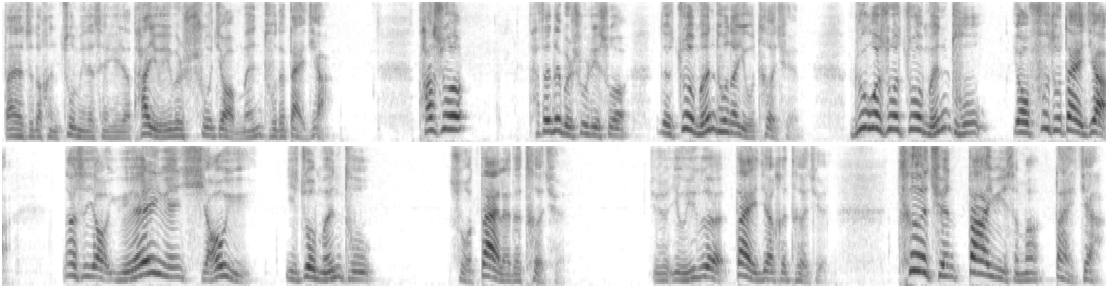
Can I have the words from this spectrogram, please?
大家知道很著名的神学家，他有一本书叫《门徒的代价》。他说，他在那本书里说，这做门徒呢有特权。如果说做门徒要付出代价，那是要远远小于你做门徒所带来的特权，就是有一个代价和特权，特权大于什么代价？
